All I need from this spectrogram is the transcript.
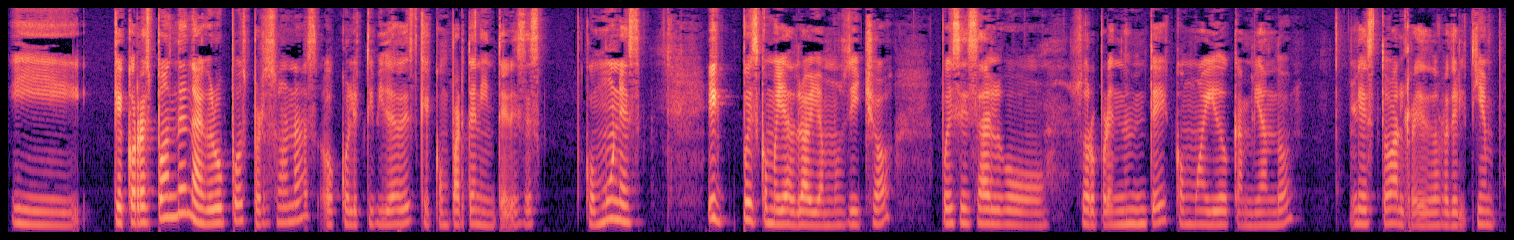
y que corresponden a grupos, personas o colectividades que comparten intereses comunes. Y pues como ya lo habíamos dicho, pues es algo sorprendente cómo ha ido cambiando esto alrededor del tiempo.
